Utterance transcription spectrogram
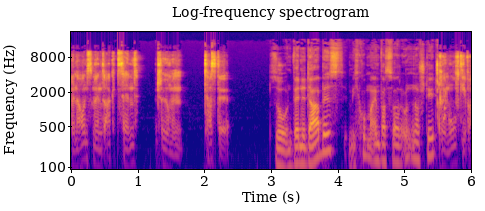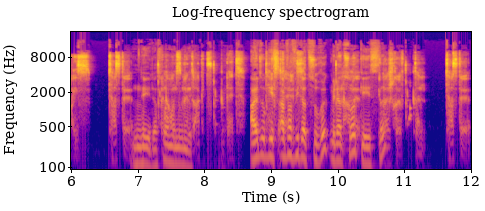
Announcement Akzent, German, Taste. So, und wenn du da bist, ich guck mal eben, was da unten noch steht. Remove Device, Taste. Nee, das wollen wir Announcement nicht. Also gehst einfach wieder zurück mit der Zurückgeste, Taste,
